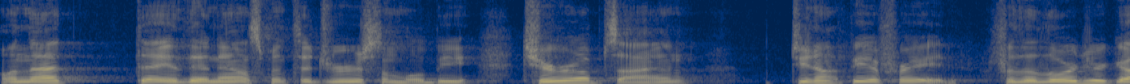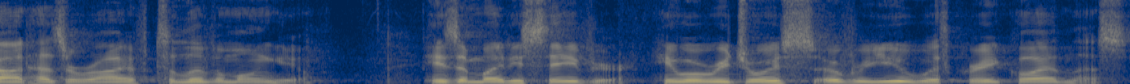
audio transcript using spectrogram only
On that day, the announcement to Jerusalem will be Cheer up, Zion. Do not be afraid, for the Lord your God has arrived to live among you. He is a mighty Savior. He will rejoice over you with great gladness.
